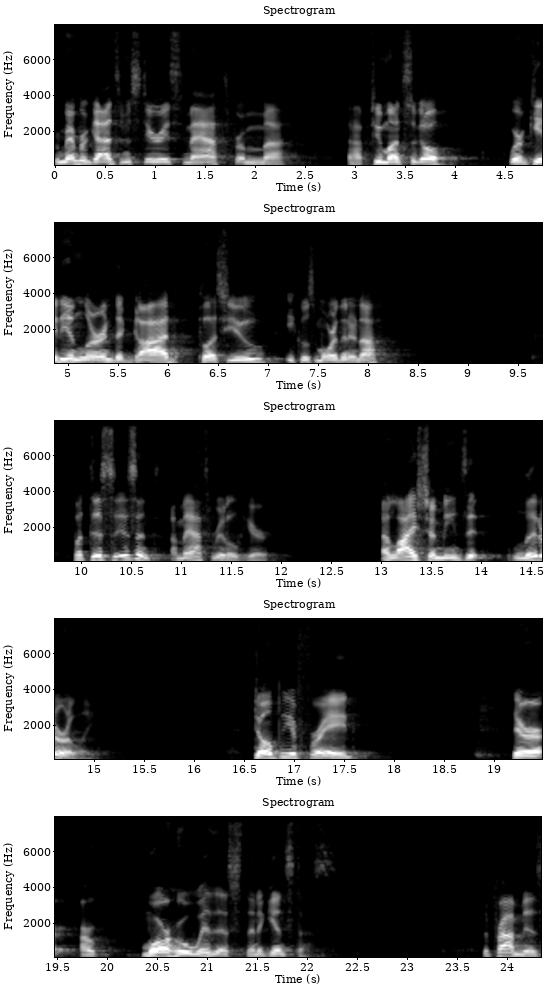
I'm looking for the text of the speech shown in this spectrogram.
Remember God's mysterious math from uh, a few months ago, where Gideon learned that God plus you equals more than enough? But this isn't a math riddle here. Elisha means it literally. Don't be afraid. There are more who are with us than against us. The problem is,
